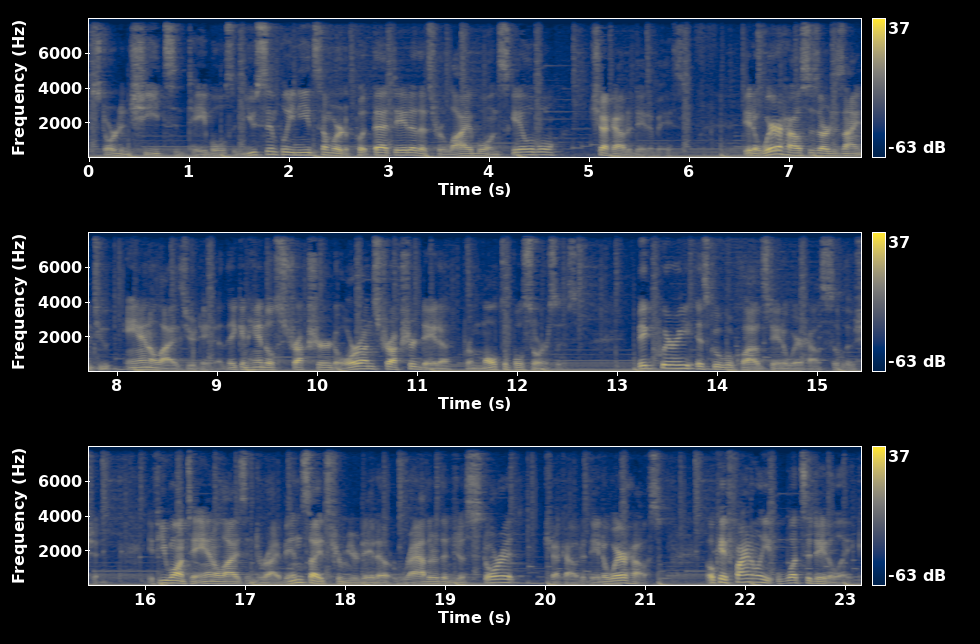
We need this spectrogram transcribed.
stored in sheets and tables, and you simply need somewhere to put that data that's reliable and scalable, check out a database. Data warehouses are designed to analyze your data. They can handle structured or unstructured data from multiple sources. BigQuery is Google Cloud's data warehouse solution. If you want to analyze and derive insights from your data rather than just store it, check out a data warehouse. Okay, finally, what's a data lake?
